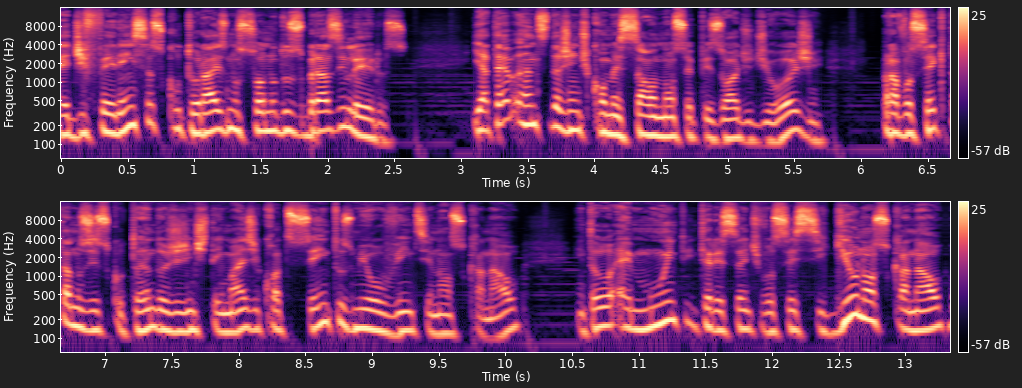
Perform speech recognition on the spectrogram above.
é diferenças culturais no sono dos brasileiros. E até antes da gente começar o nosso episódio de hoje, para você que está nos escutando, hoje a gente tem mais de 400 mil ouvintes em nosso canal. Então é muito interessante você seguir o nosso canal,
